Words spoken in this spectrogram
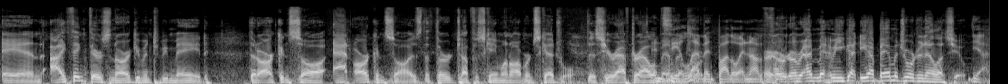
and I think there's an argument to be made that Arkansas at Arkansas is the third toughest game on Auburn's schedule this year after Alabama. it's the 11th, by the way, not the fourth. or- I mean, you got you got Bama, Georgia, and LSU. Yeah.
